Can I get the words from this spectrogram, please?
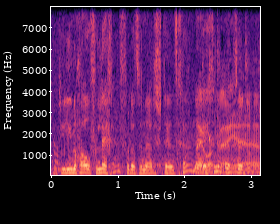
Moeten jullie nog overleggen voordat we naar de stand gaan? Nee hoor, wij, eh, eh,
